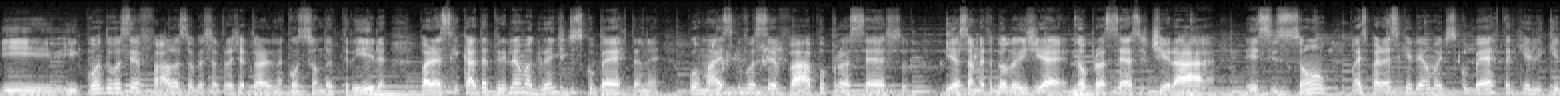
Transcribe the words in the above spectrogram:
E, e, quando você fala sobre essa trajetória na construção da trilha, parece que cada trilha é uma grande descoberta, né? Por mais que você vá para o processo, e essa metodologia é no processo tirar esse som, mas parece que ele é uma descoberta que, ele, que,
